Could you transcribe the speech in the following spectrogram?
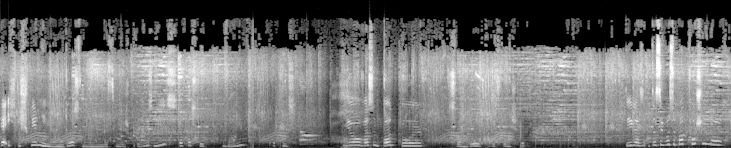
Ja, ich, ich spiele nie Nani. Du hast Nani ein bisschen gespielt. Ich nicht? Doch hast du. Wann? Guck nicht. Jo, was ein Botbull. Das war ein Bild, das war nicht schlimm. Digga, das ist der größte Bot. Push ihn doch.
